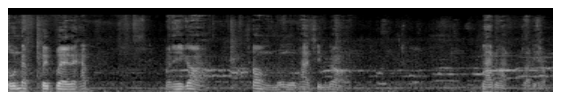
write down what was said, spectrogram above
ตุนแบบเปื่อยๆเลยครับ วันนี้ก็ช่องหมูหมูพาชิมก็ลาไปก่อน สวัสดีครับ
